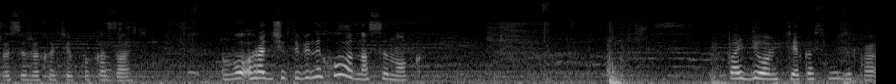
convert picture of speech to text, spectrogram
Щось уже хотів показати. Во, Градічик, тобі не холодно, синок? Пойдемте, якась музика.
